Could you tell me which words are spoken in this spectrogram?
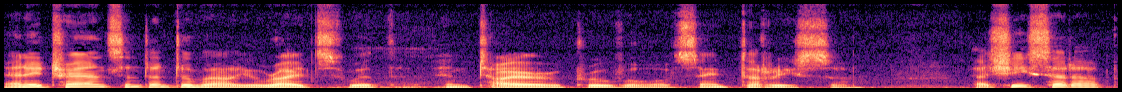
any transcendental value writes with entire approval of Saint Teresa that she set up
